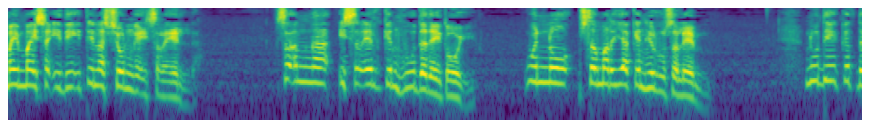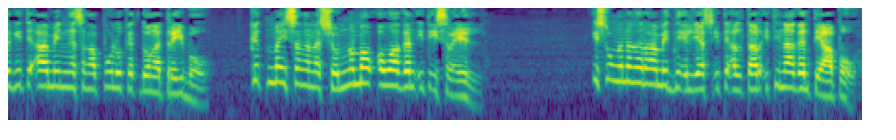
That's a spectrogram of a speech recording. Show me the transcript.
may may sa idi iti nasyon nga Israel. Saan nga Israel ken Huda daytoy? Wenno Samaria ken Jerusalem. No di ket dagiti amin nga sanga pulo ket nga tribo, ket may nga nasyon nga mauawagan iti Israel Iso nga nangaramid ni Elias iti altar itinagan ti Apo.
